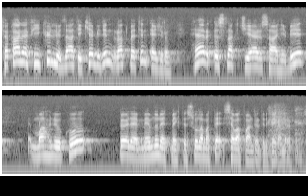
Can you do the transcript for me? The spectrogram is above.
Fekale fi küllü zati kebidin ratbetin ecrün. Her ıslak ciğer sahibi mahluku böyle memnun etmekte, sulamakta sevap vardır dedi Peygamber Efendimiz.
